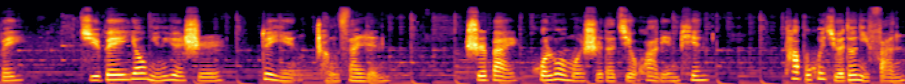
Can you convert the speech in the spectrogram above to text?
杯，举杯邀明月时，对影成三人。失败或落寞时的酒话连篇，他不会觉得你烦。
